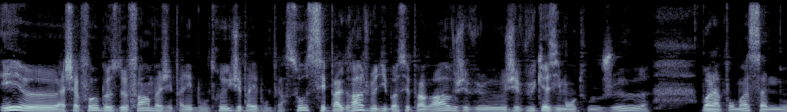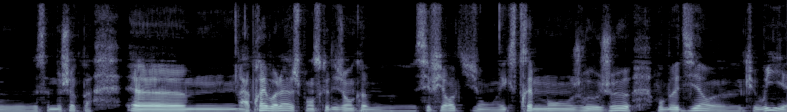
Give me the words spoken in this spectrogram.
Et euh, à chaque fois au boss de fin bah j'ai pas les bons trucs j'ai pas les bons persos c'est pas grave je me dis bah c'est pas grave j'ai vu j'ai vu quasiment tout le jeu voilà, pour moi, ça me, ça ne me choque pas. Euh, après, voilà, je pense que des gens comme euh, Sephiroth qui ont extrêmement joué au jeu vont me dire euh, que oui,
